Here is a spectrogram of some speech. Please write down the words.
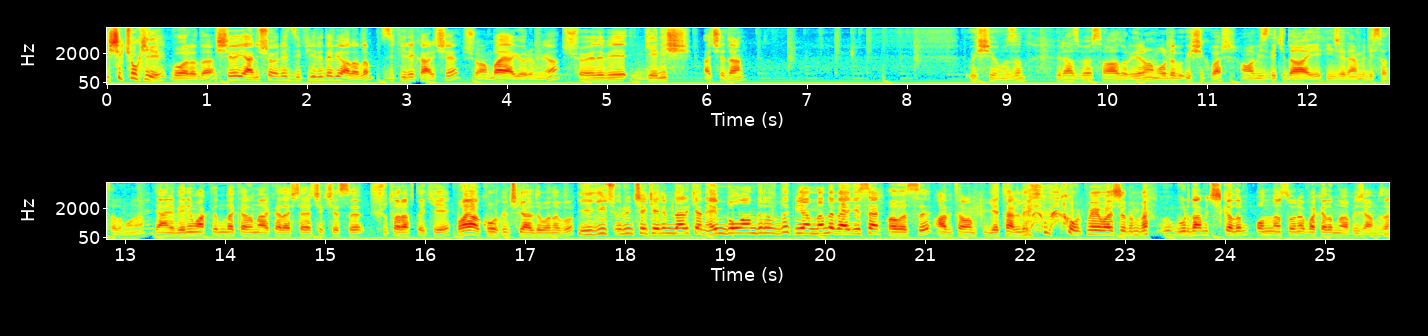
ışık çok iyi bu arada. Işığı yani şöyle zifiri de bir alalım. Zifiri karşı şu an bayağı görünmüyor. Şöyle bir geniş açıdan ışığımızın biraz böyle sağa doğru gidelim ama orada bir ışık var. Ama bizdeki daha iyi. İnceden bir dis atalım ona. Yani benim aklımda kalan arkadaşlar açıkçası şu taraftaki bayağı korkunç geldi bana bu. İlginç ürün çekelim derken hem dolandırıldık bir yandan da belgesel havası. Abi tamam yeterli. Korkmaya başladım ben. Buradan bir çıkalım ondan sonra bakalım ne yapacağımıza.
